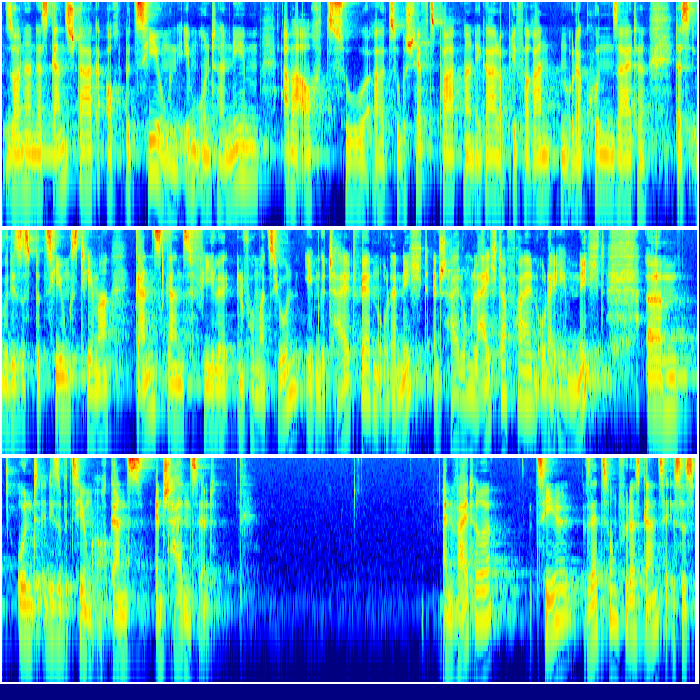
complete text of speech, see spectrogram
sondern dass ganz stark auch Beziehungen im Unternehmen, aber auch zu, äh, zu Geschäftspartnern, egal ob Lieferanten oder Kundenseite, dass über dieses Beziehungsthema ganz, ganz viele Informationen eben geteilt werden oder nicht, Entscheidungen leichter fallen oder eben nicht. Ähm, und diese Beziehungen auch ganz entscheidend sind. Eine weitere Zielsetzung für das Ganze ist es,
